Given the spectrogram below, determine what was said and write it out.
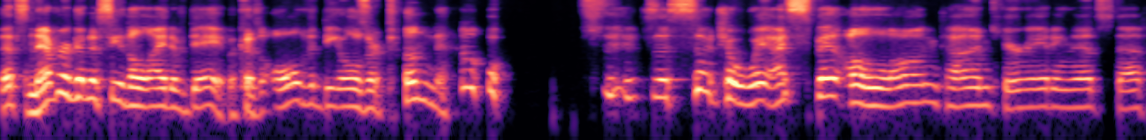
that's never going to see the light of day because all the deals are done now. it's just such a way. I spent a long time curating that stuff.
